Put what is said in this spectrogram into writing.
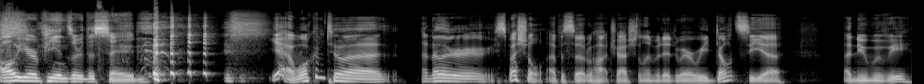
All Europeans are the same. yeah, welcome to uh, another special episode of Hot Trash Unlimited where we don't see a, a new movie.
